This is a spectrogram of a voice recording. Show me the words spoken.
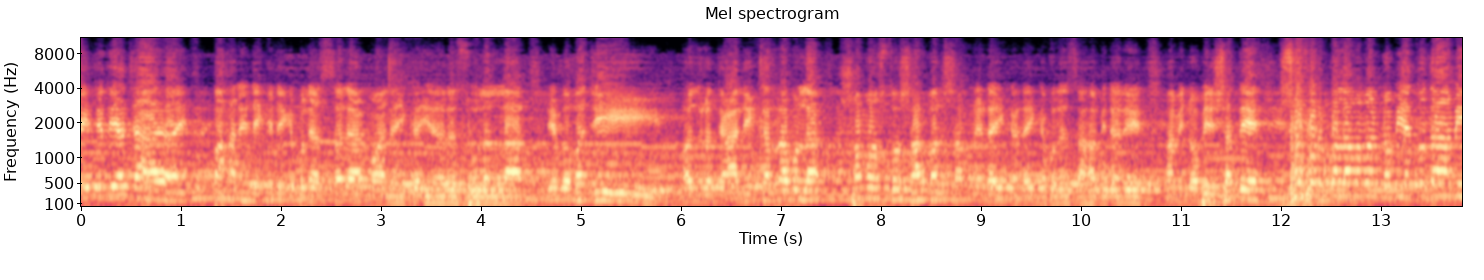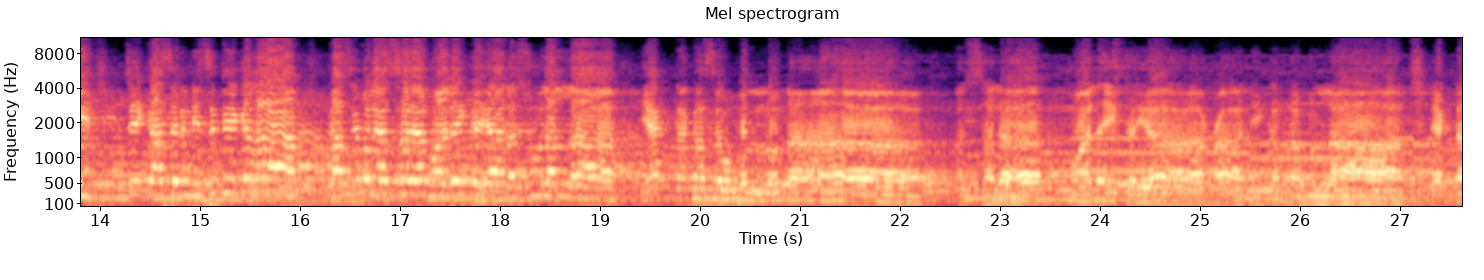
সাইডে দেয়া যায়। পাহাড়ে ডেকে ডেকে বলে, আসসালামু আলাইকা ইয়া রাসূলুল্লাহ। এ বাবাজি, হযরত আলী কাররামুল্লাহ সমস্ত সাহাবার সামনে ডাইকা ডাইকা বলে, সাহাবীরা রে, আমি নবীর সাথে সফর করলাম, আমার নবী এত দামি। যে গাছের নিচে দিয়ে গেলাম, গাছে বলে, আসসালামু আলাইকা ইয়া রাসূলুল্লাহ। একটা গাছেও বলল না। আসসালামু আলাইকা ইয়া আলী কাররামুল্লাহ। একটা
